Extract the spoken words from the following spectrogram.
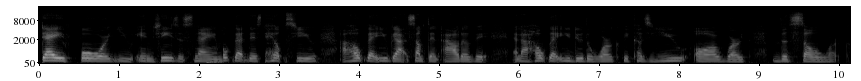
day for you in Jesus' name. Hope that this helps you. I hope that you got something out of it. And I hope that you do the work because you are worth the soul work.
